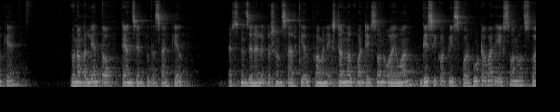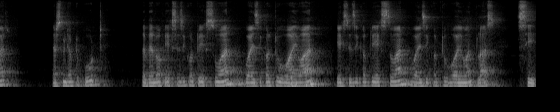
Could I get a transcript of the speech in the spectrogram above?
Okay? Two number length of tangent to the circle. That's means general equation circle from an external point x1 y1 this equal to square root over x1 whole square. That's mean you have to put the value of x is equal to x1 y is equal to y1 x is equal to x1 y is equal to y1 plus c.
